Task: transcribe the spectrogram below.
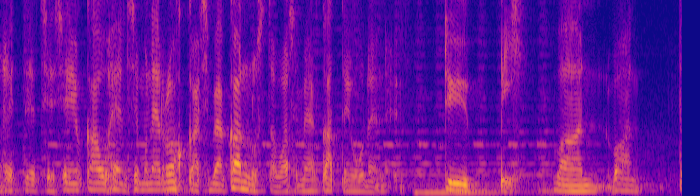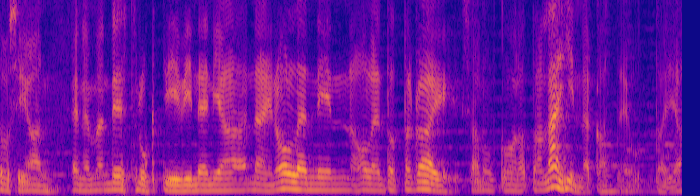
Että, että se, se ei ole kauhean semmoinen rohkaiseva ja kannustava se meidän kateuden tyyppi, vaan, vaan tosiaan enemmän destruktiivinen ja näin ollen, niin olen totta kai saanut kohdata lähinnä kateutta. Ja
